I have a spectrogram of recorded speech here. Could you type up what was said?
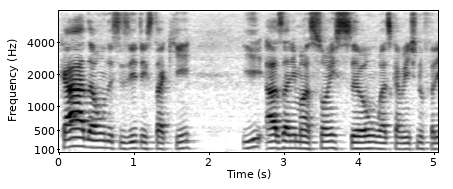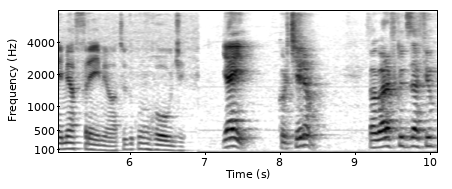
cada um desses itens está aqui. E as animações são basicamente no frame a frame, ó, tudo com hold. E aí, curtiram? Então agora fica o desafio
